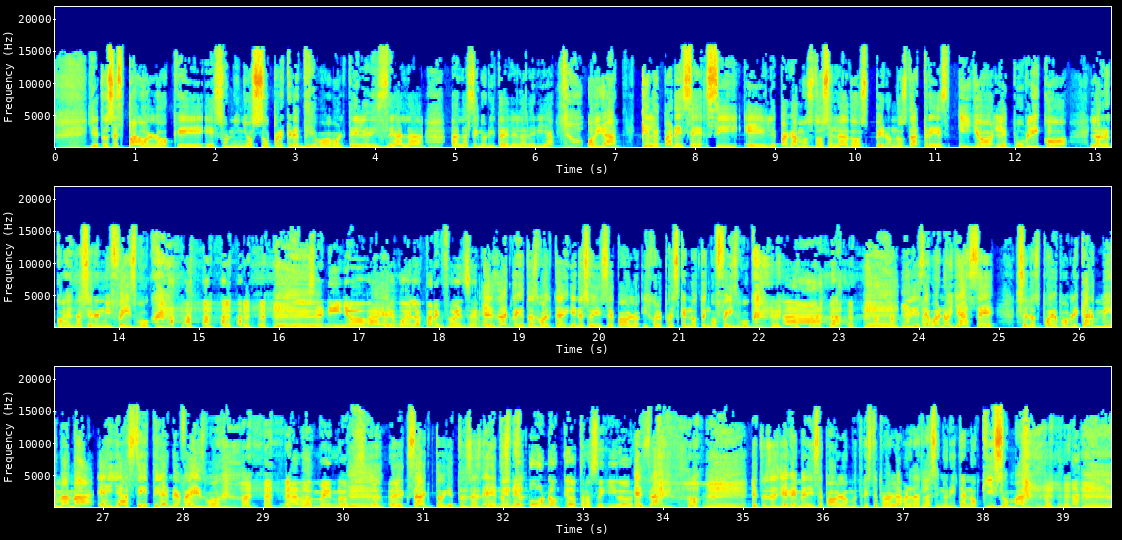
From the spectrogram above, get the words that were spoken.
Y entonces Paolo, que es un niño súper creativo, voltea y le dice a la, a la señorita de la heladería, oiga, ¿qué le parece si eh, le pagamos dos helados, pero nos da tres y yo le publico la recomendación en mi Facebook? Ese niño va que vuela para influencer. Exacto, y entonces voltea, y en eso dice Paolo, híjole, pero es que no tengo Facebook. y dice, bueno, ya sé, se los puede publicar mi mamá, ella sí tiene Facebook. Nada menos. Exacto, y entonces... eh, Tiene uno que otro seguidor. Exacto. Entonces llega y me dice Paolo muy triste, pero la verdad la señorita no quiso más.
